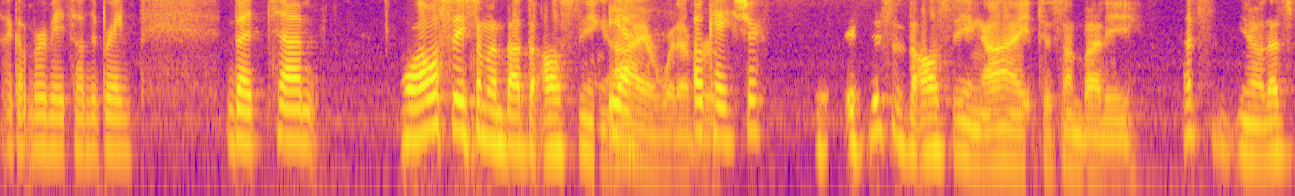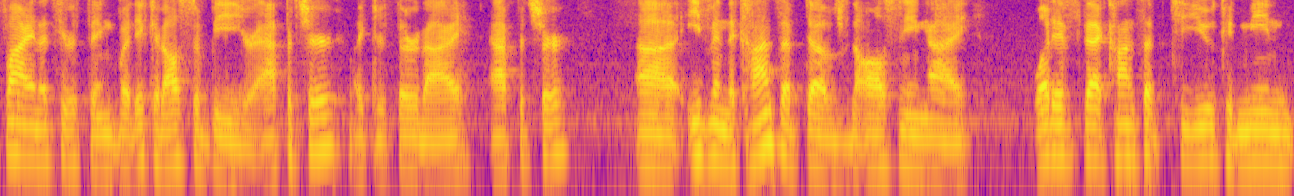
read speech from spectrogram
I got mermaids on the brain, but um, well, I'll say something about the all-seeing yeah. eye or whatever. Okay, sure. If, if this is the all-seeing eye to somebody, that's you know that's fine. That's your thing. But it could also be your aperture, like your third eye aperture. Uh, even the concept of the all-seeing eye. What if that concept to you could mean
